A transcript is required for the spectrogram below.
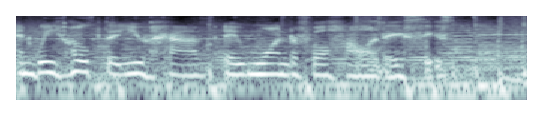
and we hope that you have a wonderful holiday season.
